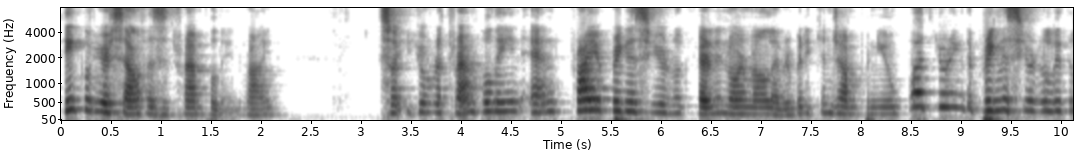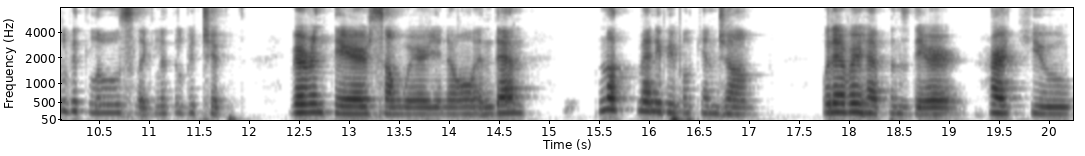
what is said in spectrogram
Think of yourself as a trampoline, right? So you're a trampoline, and prior pregnancy, you look fairly normal. Everybody can jump on you, but during the pregnancy, you're a little bit loose, like a little bit chipped, wear and tear somewhere, you know, and then not many people can jump. Whatever happens there hurt you.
